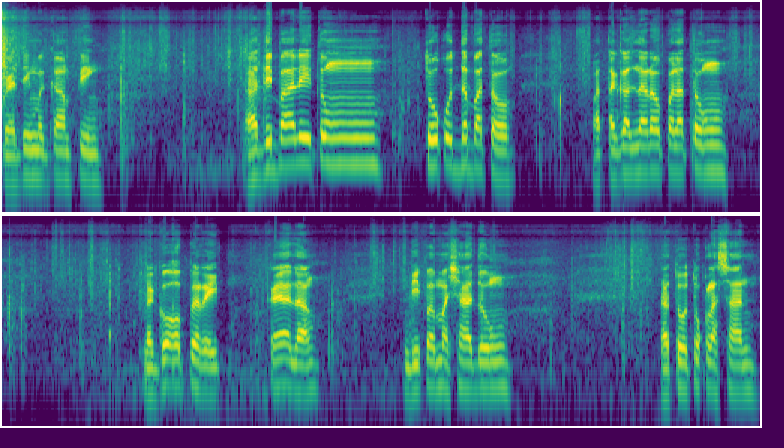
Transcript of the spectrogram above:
Pwedeng mag-camping. Ah, di bali itong tukod na bato, matagal na raw pala itong nag-ooperate. Kaya lang, hindi pa masyadong natutuklasan.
